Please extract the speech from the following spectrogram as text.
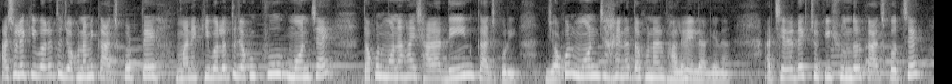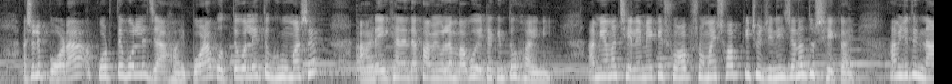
আসলে কি বলে তো, যখন আমি কাজ করতে মানে কি বলে তো, যখন খুব মন চায়, তখন মনে হয় সারা দিন কাজ করি। যখন মন চায় না, তখন আর ভালোই লাগে না। আর ছেলে দেখছ কি সুন্দর কাজ করছে। আসলে পড়া করতে বললে যা হয়, পড়া করতে বললেই তো ঘুম আসে। আর এইখানে দেখো আমি বললাম, বাবু, এটা কিন্তু হয়নি। আমি আমার ছেলে মেয়েকে সব সময় সব কিছু জিনিস যেন তো শেখাই আমি যদি না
